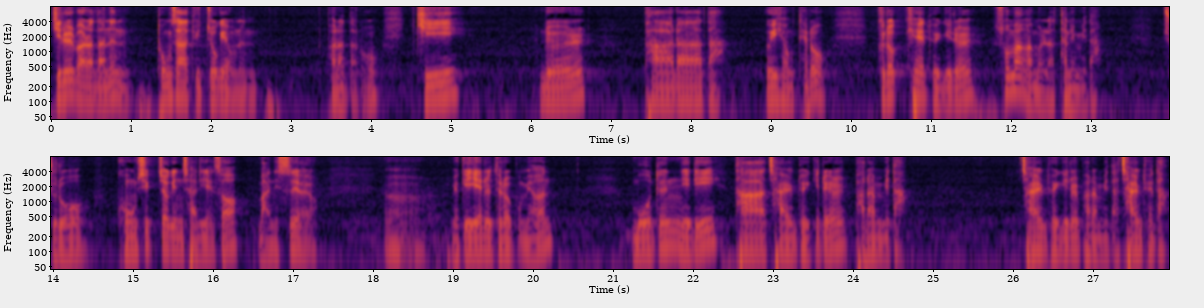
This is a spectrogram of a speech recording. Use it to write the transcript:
길을 바라다는 동사 뒤쪽에 오는 바라다로 길을 바라다의 형태로 그렇게 되기를 소망함을 나타냅니다. 주로 공식적인 자리에서 많이 쓰여요. 어, 몇 개 예를 들어보면 모든 일이 다 잘 되기를 바랍니다. 잘 되기를 바랍니다. 잘 되다.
